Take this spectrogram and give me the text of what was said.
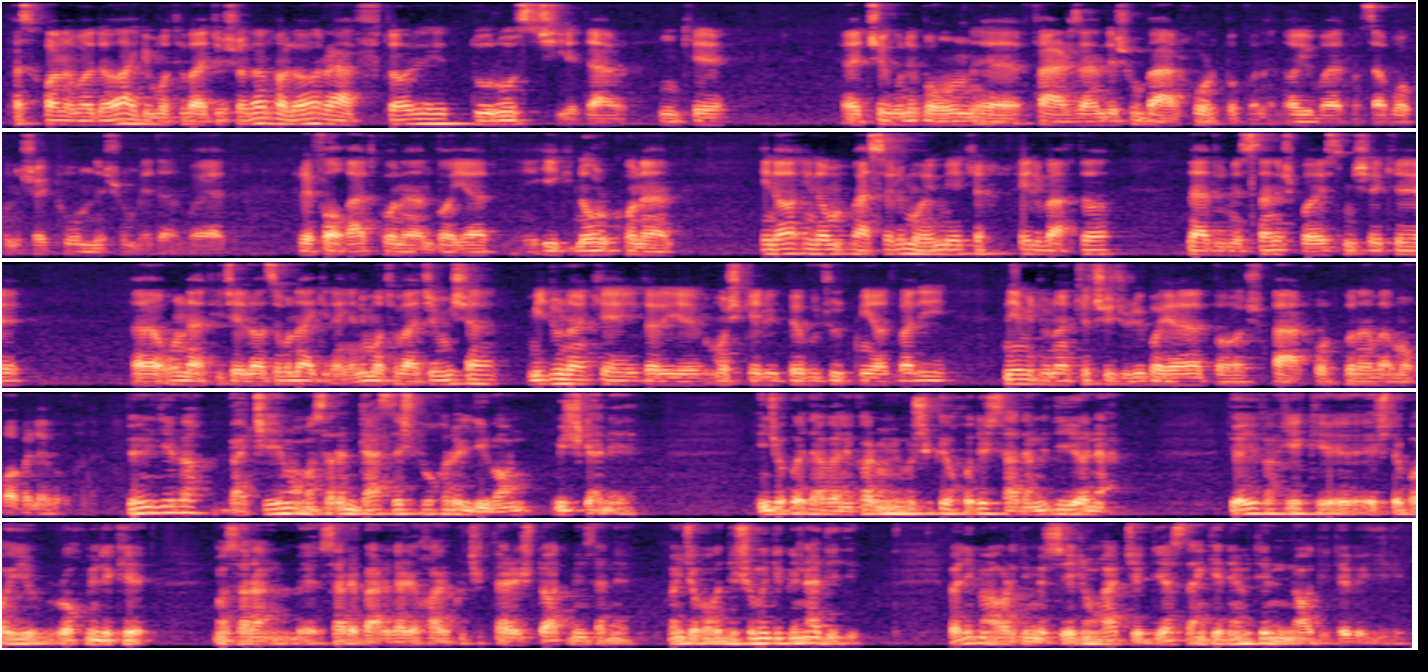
پس خانواده ها اگه متوجه شدن حالا رفتار درست چیه در اینکه چگونه با اون فرزندشون برخورد بکنن؟ آیا باید مثلا واکنش های تون نشون بدن؟ باید رفاقت کنن؟ باید ایگنور کنن؟ اینا اینا مسئله مهمیه که خیلی وقتا ندونستنش باعث میشه که اون نتیجه لازم رو نگیرن. یعنی متوجه میشن می‌دونن که داره یه مشکلی به وجود میاد ولی نمی‌دونن که چجوری باید باش برخورد کنن و مقابله بکنن. ببینید یه وقت بچه ما مثلا دستش بخوره لیوان میشکنه. اینجا باید اولین کار می باشه که خودش صدمه دی یا نه. یا یه وقت یک اشتباهی رخ میده که مثلا سر برادر خواهر کوچکترش داد می‌زنه. ما اینجا نشون میدیم که ندیدیم. ولی مواردی مثل این جدی هستن که نمی‌تونیم نادیده بگیریم.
